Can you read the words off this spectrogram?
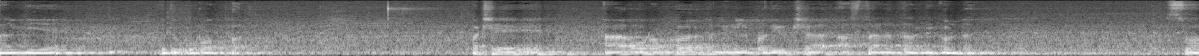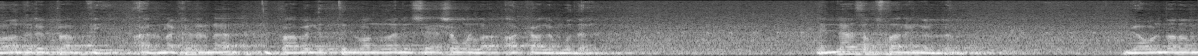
നൽകിയ ഒരു ഉറപ്പ്. പക്ഷേ ആ ഉറപ്പ് അല്ലെങ്കിൽ പ്രതീക്ഷ ആസ്ഥാനത്താക്കിക്കൊണ്ട് സ്വാതന്ത്ര്യപ്രാപ്തി ഭരണഘടന പ്രാബല്യത്തിൽ വന്നതിന് ശേഷമുള്ള ആ കാലം മുതൽ എല്ലാ സംസ്ഥാനങ്ങളിലും ഗവർണറും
